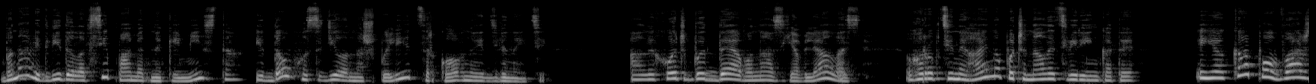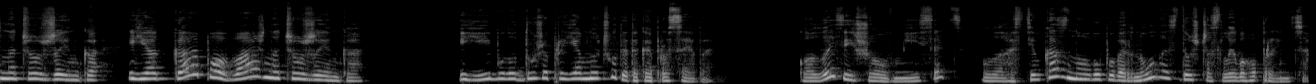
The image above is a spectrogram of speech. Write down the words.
Вона відвідала всі пам'ятники міста і довго сиділа на шпилі церковної дзвіниці. Але хоч би де вона з'являлась, горобці негайно починали цвірінькати. Яка поважна чужинка, яка поважна чужинка. І їй було дуже приємно чути таке про себе. Коли зійшов місяць, ластівка знову повернулась до щасливого принца.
